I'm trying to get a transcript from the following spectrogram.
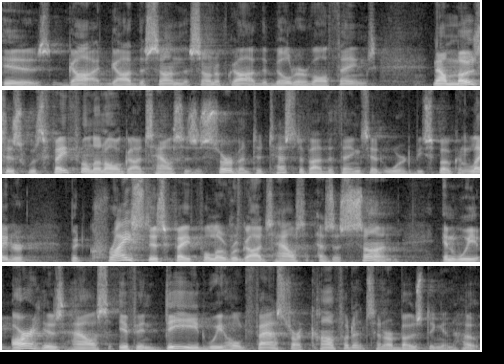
is God, God the Son, the Son of God, the builder of all things. Now, Moses was faithful in all God's house as a servant to testify the things that were to be spoken later, but Christ is faithful over God's house as a son, and we are his house if indeed we hold fast our confidence and our boasting and hope.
